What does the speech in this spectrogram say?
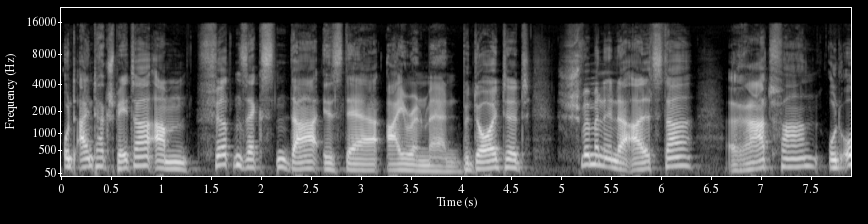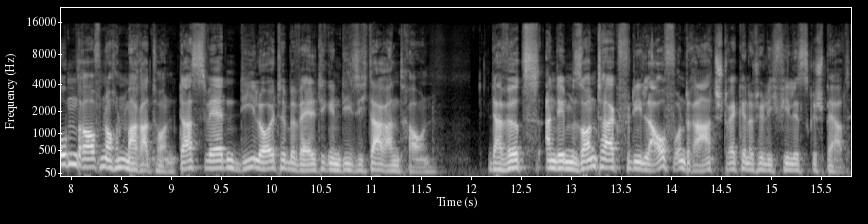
Und einen Tag später, am 4.6., da ist der Ironman. Bedeutet Schwimmen in der Alster, Radfahren und obendrauf noch ein Marathon. Das werden die Leute bewältigen, die sich daran trauen. Da wird an dem Sonntag für die Lauf- und Radstrecke natürlich vieles gesperrt.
